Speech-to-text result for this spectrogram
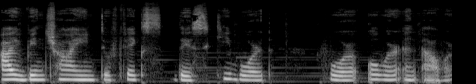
I've been trying to fix this keyboard for over an hour.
